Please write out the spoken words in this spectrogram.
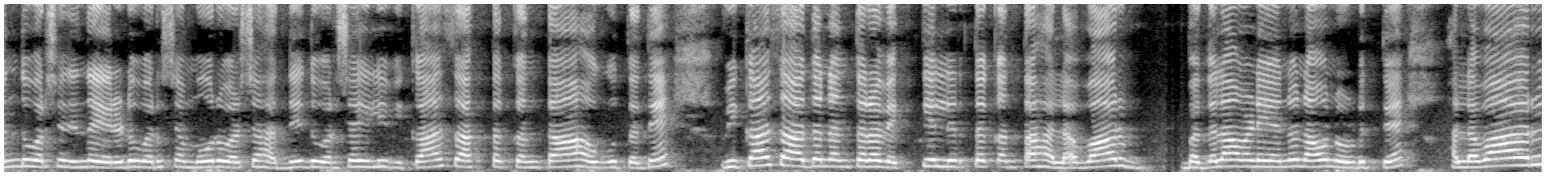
ಒಂದು ವರ್ಷದಿಂದ ಎರಡು ವರ್ಷ, ಮೂರು ವರ್ಷ, ಹದಿನೈದು ವರ್ಷ ಇಲ್ಲಿ ವಿಕಾಸ ಆಗ್ತಕ್ಕಂಥ ಹೋಗುತ್ತದೆ. ವಿಕಾಸ ಆದ ನಂತರ ವ್ಯಕ್ತಿಯಲ್ಲಿರ್ತಕ್ಕಂಥ ಹಲವಾರು ಬದಲಾವಣೆಯನ್ನು ನಾವು ನೋಡುತ್ತೆ ಹಲವಾರು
